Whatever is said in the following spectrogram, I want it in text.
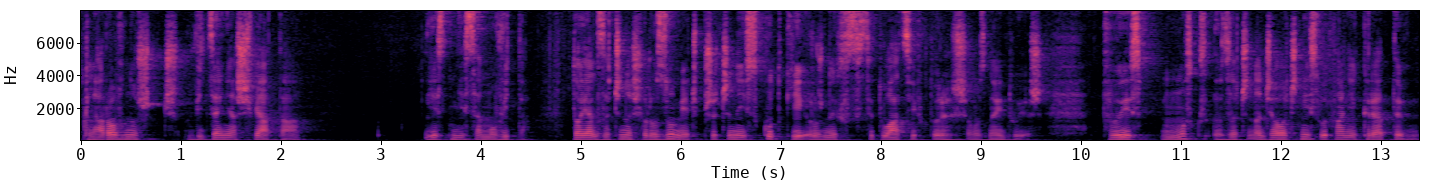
klarowność widzenia świata jest niesamowita. To, jak zaczynasz rozumieć przyczyny i skutki różnych sytuacji, w których się znajdujesz. Twój mózg zaczyna działać niesłychanie kreatywny.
